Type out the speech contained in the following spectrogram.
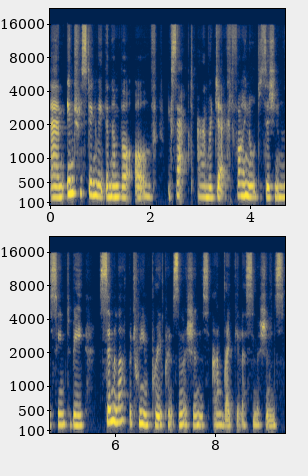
Um, interestingly, the number of accept and reject final decisions seem to be similar between preprint submissions and regular submissions.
